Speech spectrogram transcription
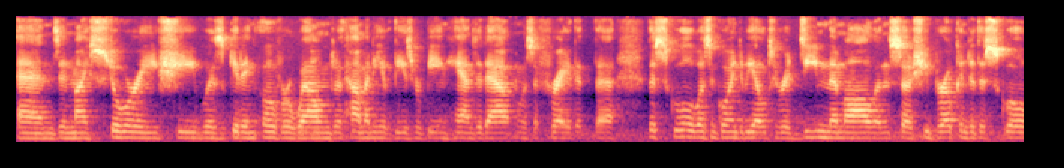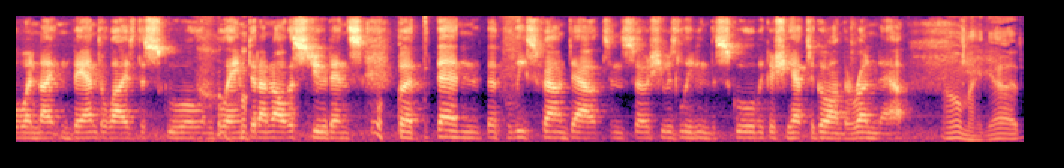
And in my story, she was getting overwhelmed with how many of these were being handed out and was afraid that the, the school wasn't going to be able to redeem them all. And so she broke into the school one night and vandalized the school and blamed it on all the students. But then the police found out. And so she was leaving the school because she had to go on the run now. Oh my god.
